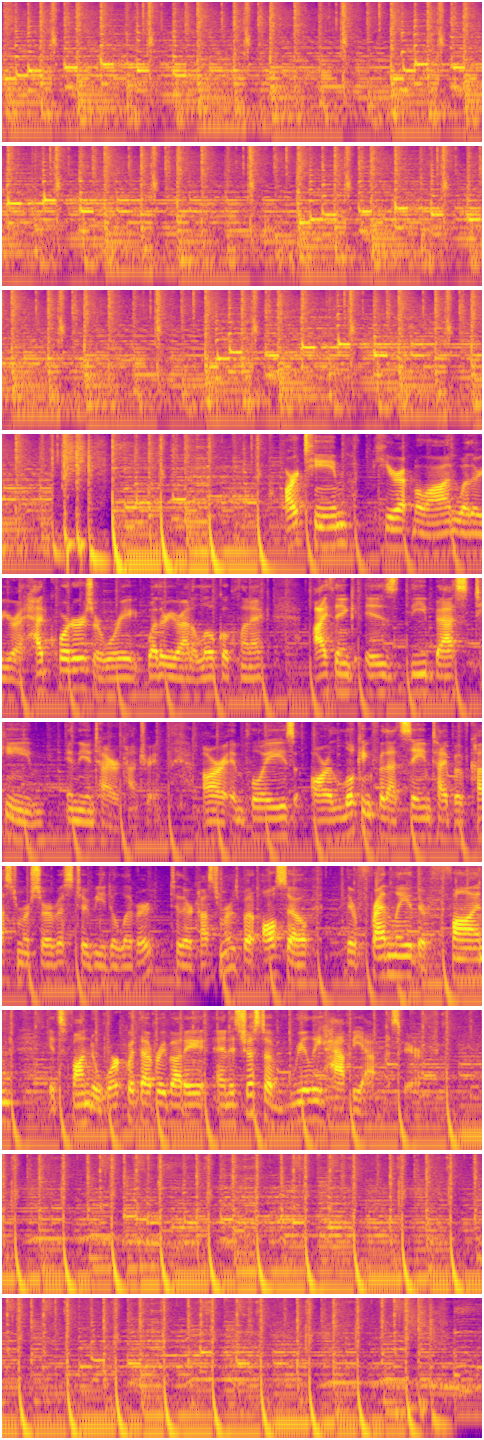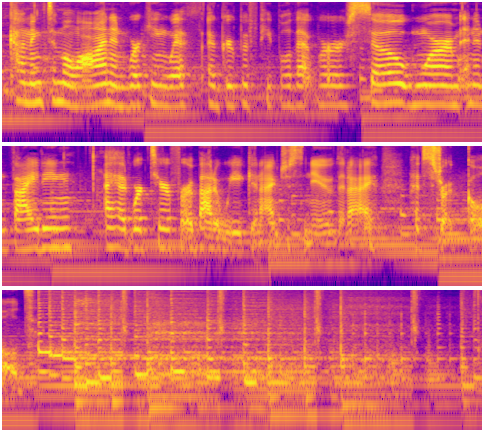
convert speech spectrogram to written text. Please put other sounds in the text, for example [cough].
Our team here at Milan, whether you're at headquarters or whether you're at a local clinic, I think is the best team in the entire country. Our employees are looking for that same type of customer service to be delivered to their customers, but also they're friendly, they're fun, it's fun to work with everybody, and it's just a really happy atmosphere. Coming to Milan and working with a group of people that were so warm and inviting. I had worked here for about a week and I just knew that I had struck gold.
